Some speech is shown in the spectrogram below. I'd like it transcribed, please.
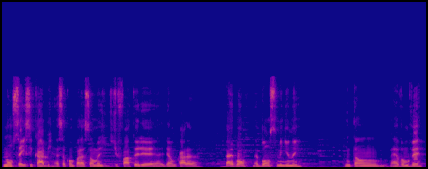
Não sei se cabe essa comparação, mas de fato ele, ele é um cara. O cara é bom, é bom esse menino aí. Então, é, vamos ver,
